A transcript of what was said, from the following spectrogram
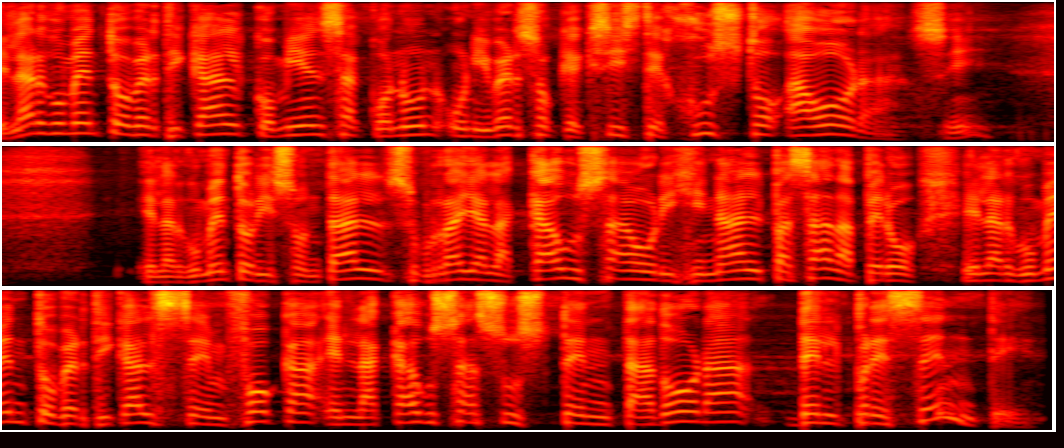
El argumento vertical comienza con un universo que existe justo ahora, ¿sí? El argumento horizontal subraya la causa original pasada, pero el argumento vertical se enfoca en la causa sustentadora del presente.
